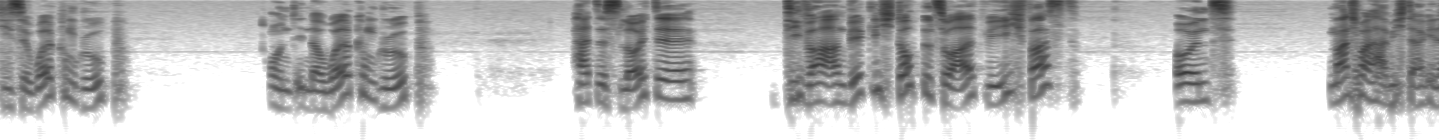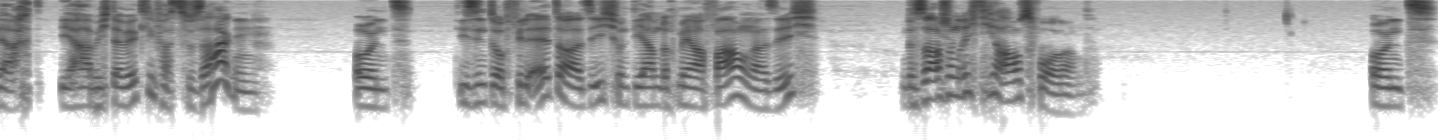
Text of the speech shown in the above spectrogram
diese Welcome Group. Und in der Welcome Group hat es Leute, die waren wirklich doppelt so alt wie ich fast. Und manchmal habe ich da gedacht, ja, habe ich da wirklich was zu sagen? Und die sind doch viel älter als ich und die haben doch mehr Erfahrung als ich. Und das war schon richtig herausfordernd. Und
